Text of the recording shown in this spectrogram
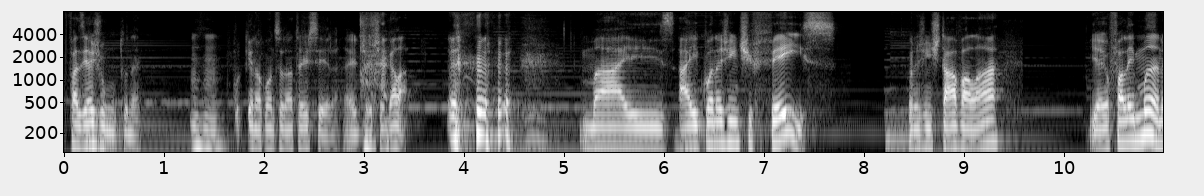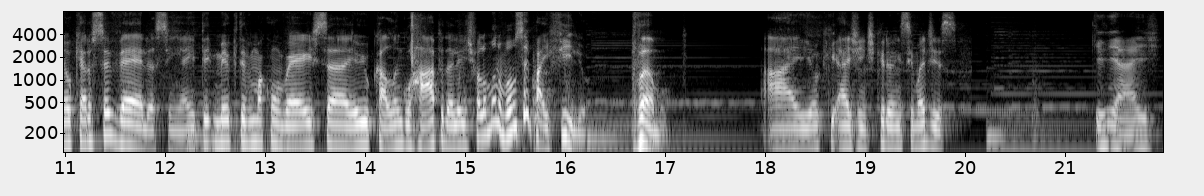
fazia junto, né? Uhum. Porque não aconteceu na terceira. A gente vai chegar lá. Mas aí quando a gente fez, quando a gente tava lá, E aí eu falei, mano, eu quero ser velho, assim. Aí te- meio que teve uma conversa, eu e o Calango rápido ali, a gente falou, mano, vamos ser pai e filho? Vamos. Aí eu- a gente criou em cima disso. Que viagem.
